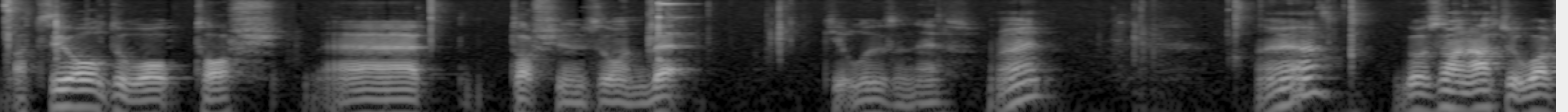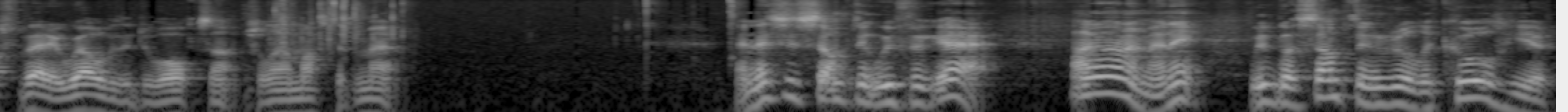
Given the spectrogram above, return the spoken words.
That's the old DeWalt Torch, uh, torsion zone bit. Keep losing this, right? Yeah, goes on after it works very well with the DeWalt's actually, I must admit. And this is something we forget. Hang on a minute, we've got something really cool here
